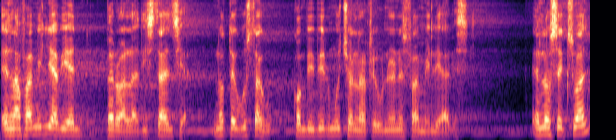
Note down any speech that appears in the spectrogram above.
En la familia bien, pero a la distancia. No te gusta convivir mucho en las reuniones familiares. En lo sexual,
